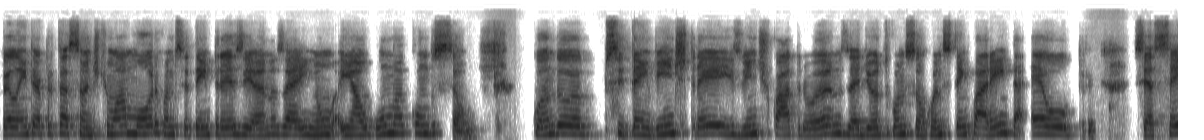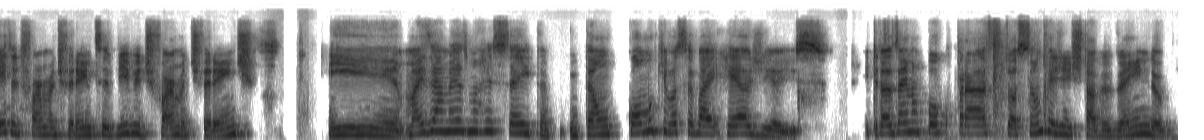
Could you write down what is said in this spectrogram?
pela interpretação de que um amor, quando você tem 13 anos, é em, um, em alguma condução. Quando se tem 23, 24 anos, é de outra condição. Quando se tem 40, é outra. Você aceita de forma diferente, você vive de forma diferente. E, mas é a mesma receita. Então, como que você vai reagir a isso? E trazendo um pouco para a situação que a gente está vivendo,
